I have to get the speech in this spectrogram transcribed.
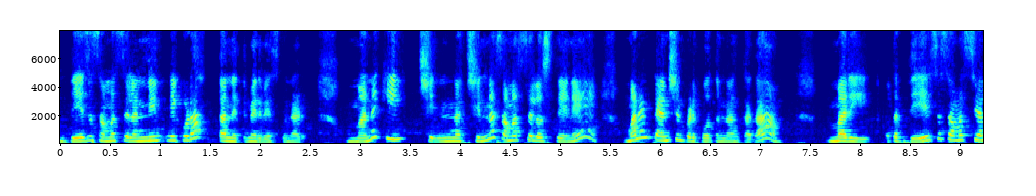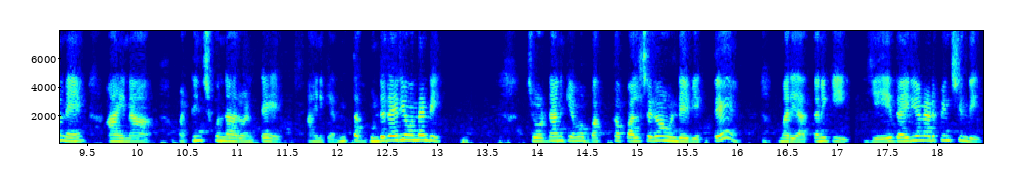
దేశ సమస్యలన్నింటినీ కూడా తన నెత్తి మీద వేసుకున్నాడు. మనకి చిన్న చిన్న సమస్యలు వస్తేనే మనం టెన్షన్ పడిపోతున్నాం కదా. మరి ఒక దేశ సమస్యలనే ఆయన పట్టించుకున్నారు అంటే ఆయనకి ఎంత గుండె ధైర్యం ఉందండి. చూడడానికి ఏమో బక్క పలచగా ఉండే వ్యక్తే మరి అతనికి ఏ ధైర్యం నడిపించింది?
